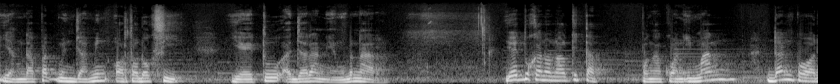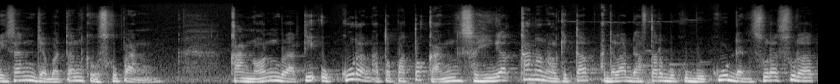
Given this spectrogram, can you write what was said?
yang dapat menjamin ortodoksi, yaitu ajaran yang benar yaitu kanon Alkitab, pengakuan iman, dan pewarisan jabatan keuskupan. Kanon berarti ukuran atau patokan sehingga kanon Alkitab adalah daftar buku-buku dan surat-surat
